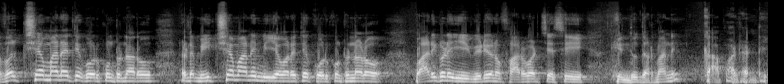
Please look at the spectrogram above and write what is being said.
ఎవరి క్షేమాన్ని అయితే కోరుకుంటున్నారో అంటే మీ క్షేమాన్ని మీ ఎవరైతే కోరుకుంటున్నారో వారికి కూడా ఈ వీడియోను ఫార్వర్డ్ చేసి హిందూ ధర్మాన్ని కాపాడండి.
